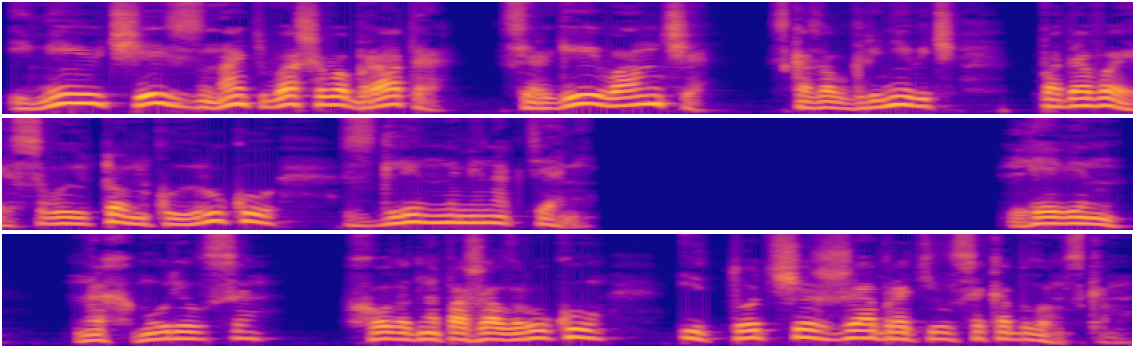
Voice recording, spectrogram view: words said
«Имею честь знать вашего брата, Сергея Ивановича», — сказал Гриневич, подавая свою тонкую руку с длинными ногтями. Левин нахмурился, холодно пожал руку и тотчас же обратился к Облонскому.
